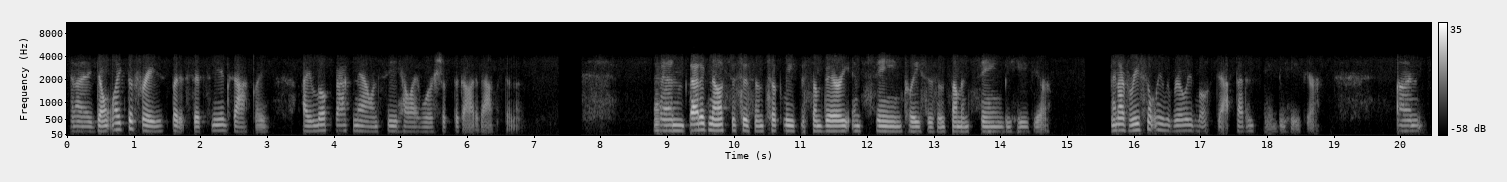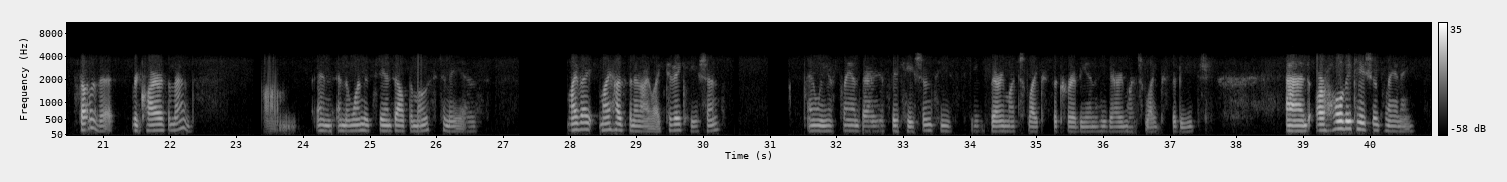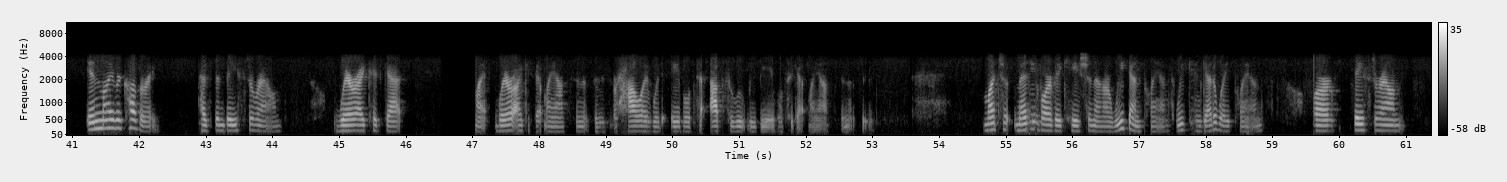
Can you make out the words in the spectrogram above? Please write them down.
and I don't like the phrase, but it fits me exactly. I look back now and see how I worship the God of abstinence. And that agnosticism took me to some very insane places and some insane behavior. And I've recently really looked at that insane behavior. And some of it requires amends. Um, and, and the one that stands out the most to me is my my husband and I like to vacation, and we have planned various vacations. He's he very much likes the Caribbean. He very much likes the beach, and our whole vacation planning in my recovery has been based around where I could get my where I could get my abstinent foods or how I would able to absolutely be able to get my abstinent foods much many of our vacation and our weekend plans, weekend getaway plans, are based around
